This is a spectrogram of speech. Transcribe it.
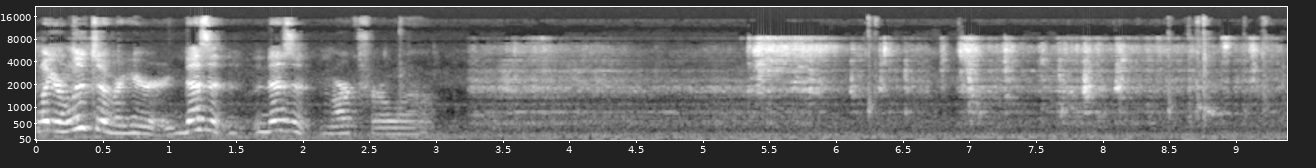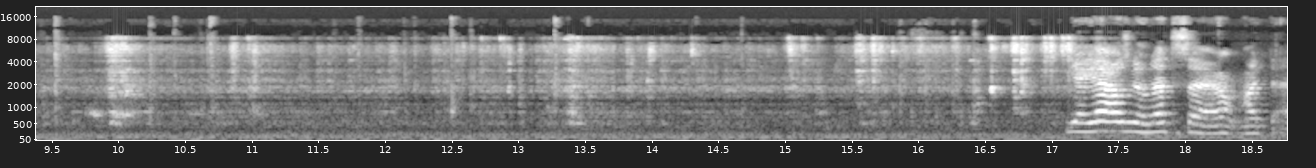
Well, your loot's over here. It doesn't it doesn't mark for a while. Yeah, yeah, I was gonna about to say I don't like that.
